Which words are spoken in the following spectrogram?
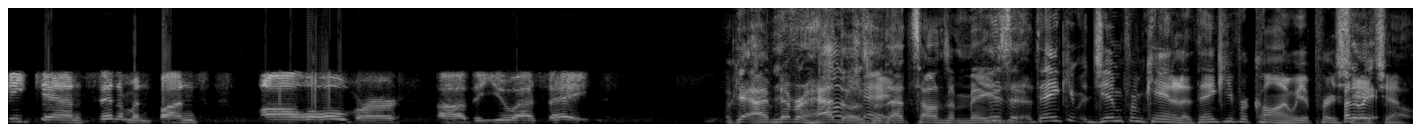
pecan cinnamon buns all over uh, the USA. Okay, I've never had those, okay. but that sounds amazing. Listen, thank you, Jim from Canada. Thank you for calling. We appreciate the way, you.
